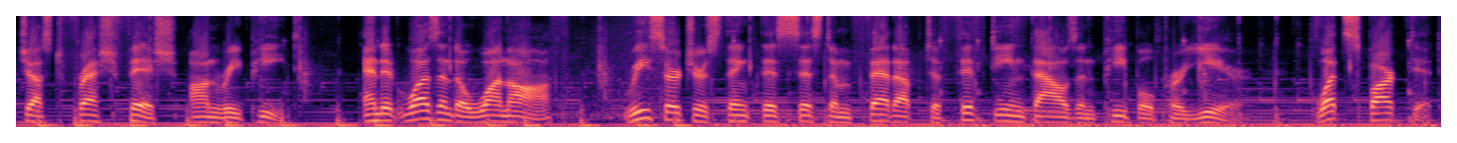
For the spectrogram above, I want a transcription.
just fresh fish on repeat. And it wasn't a one-off. Researchers think this system fed up to 15,000 people per year. What sparked it?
